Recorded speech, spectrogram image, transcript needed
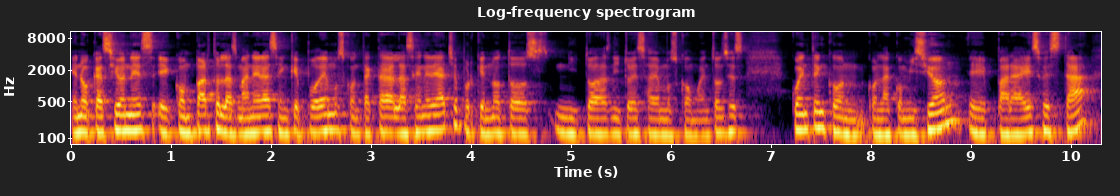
en ocasiones eh, comparto las maneras en que podemos contactar a la CNDH porque no todos, ni todas, ni todos sabemos cómo. Entonces, cuenten con, la comisión, eh, para eso está.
